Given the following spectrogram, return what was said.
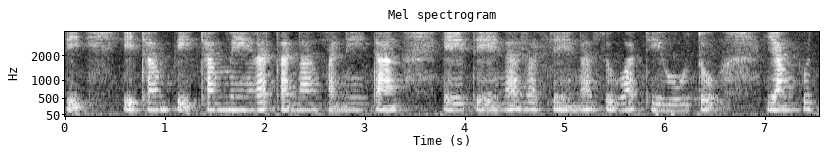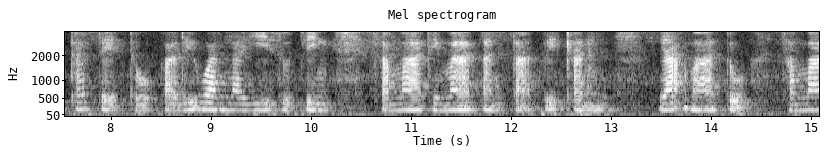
จิอิทัมปิธรรมเมรัตนังปณีตัง เอเตนะสัจเจนะสุวัตถิโหตุยังพุทธเศรษโถปริวันลายีสุจริงสัมมาทิมาตันตะริกันยะมาตุสัมมา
